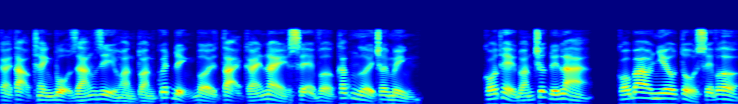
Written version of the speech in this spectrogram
cải tạo thành bộ dáng gì hoàn toàn quyết định bởi tại cái này sẽ vở các người chơi mình. Có thể đoán trước đến là, có bao nhiêu tổ server,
